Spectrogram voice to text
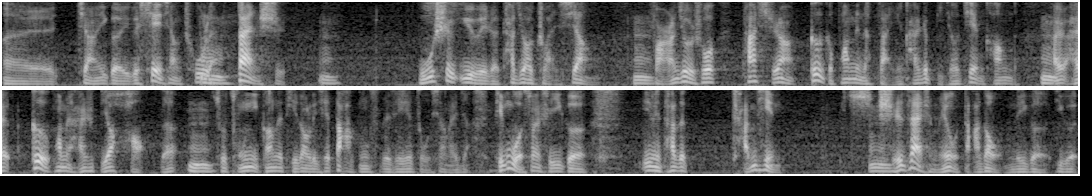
呃，这样一个一个现象出来，但是，嗯，不是意味着它就要转向，嗯，反而就是说，它实际上各个方面的反应还是比较健康的，还还各个方面还是比较好的，嗯，就从你刚才提到了一些大公司的这些走向来讲，苹果算是一个，因为它的产品。实在是没有达到我们的一个一个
